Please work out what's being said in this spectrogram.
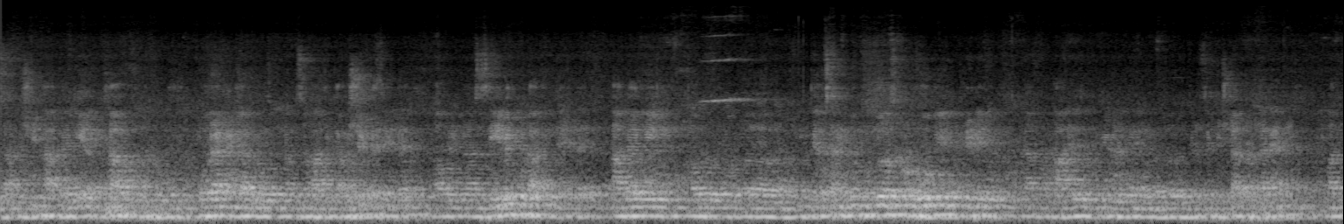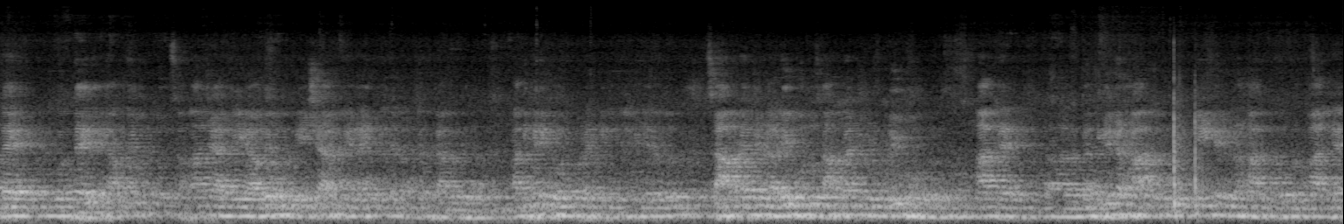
ಸಾಕ್ಷಿ ಹಾಗಾಗಿ ಅಂಥ ಒಂದು ಹೋರಾಟಗಾರರು ನಮ್ಮ ಸಮಾಜಕ್ಕೆ ಅವಶ್ಯಕತೆ ಇದೆ ಅವರಿಂದ ಸೇವೆ ಕೂಡ ಅಗತ್ಯ ಇದೆ ಹಾಗಾಗಿ ಅವರು ಕೆಲಸ ಇನ್ನೂ ಮುಂದುವರಿಸ್ಕೊಂಡು ಹೋಗಿ ಅಂತ ಹೇಳಿ ನಾನು ಹಾರೈಕೆ ಕೆಲಸಕ್ಕೆ ಇಷ್ಟಪಡ್ತೇನೆ ಮತ್ತೆ ಗೊತ್ತೇ ಇದೆ ಯಾವುದೇ ಒಂದು ಸಮಾಜ ಆಗಲಿ ಯಾವುದೇ ಒಂದು ದೇಶ ಆಗಲಿ ರೈತರಿಗೆ ರಕ್ಷಕ್ಕಾಗೋದಿಲ್ಲ ಅದಕ್ಕೆ ಗೌರವ ರೈತರಿಗೆ ಹೇಳಿರೋದು ಸಾಮ್ರಾಜ್ಯಗಳು ಅಳಿಬಹುದು ಸಾಮ್ರಾಜ್ಯಗಳು ಉಳಿಬಹುದು ಆದರೆ ಗದ್ದಿಗೆಗಳ ಹಾಕಬಹುದು ಕೀಟಗಳ ಹಾಕಬಹುದು ಆದರೆ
